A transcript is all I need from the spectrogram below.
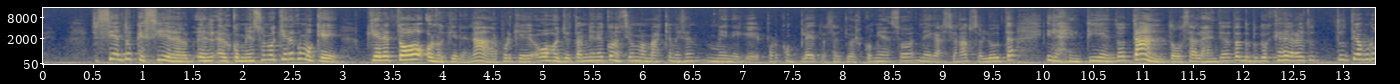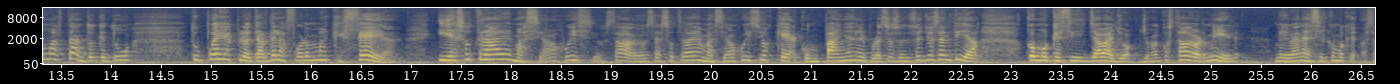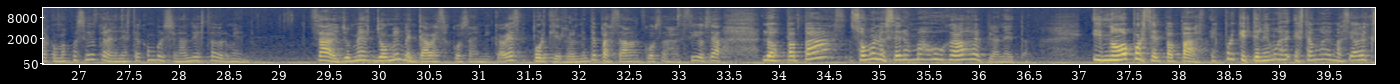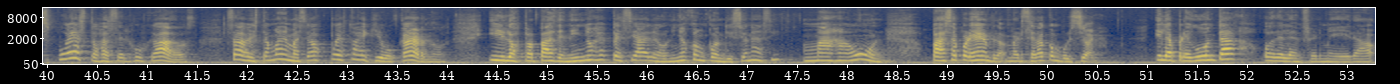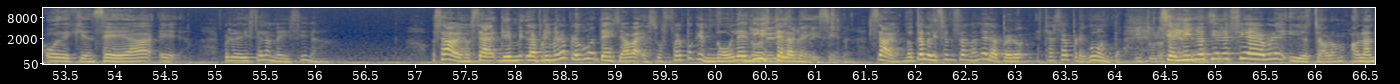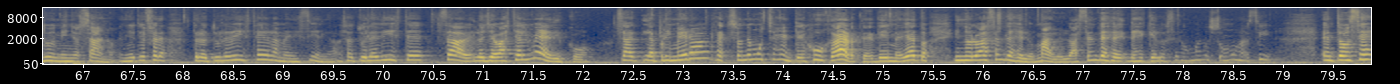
Yo siento que sí, en al comienzo uno quiere como que quiere todo o no quiere nada, porque, ojo, yo también he conocido mamás que me dicen, me negué por completo, o sea, yo al comienzo negación absoluta y las entiendo tanto, o sea, las entiendo tanto, porque es que de verdad tú, tú te abrumas tanto que tú, tú puedes explotar de la forma que sea. Y eso trae demasiados juicios, ¿sabes? O sea, eso trae demasiados juicios que acompañan el proceso. Entonces yo sentía como que si ya va, yo, yo me he acostado a dormir, me iban a decir como que, o sea, ¿cómo es posible que la niña esté convulsionando y está durmiendo? ¿Sabes? Yo me, yo me inventaba esas cosas en mi cabeza porque realmente pasaban cosas así. O sea, los papás somos los seres más juzgados del planeta. Y no por ser papás, es porque tenemos, estamos demasiado expuestos a ser juzgados. ¿Sabes? Estamos demasiado expuestos a equivocarnos. Y los papás de niños especiales o niños con condiciones así, más aún. Pasa, por ejemplo, Marcela convulsiona. Y la pregunta, o de la enfermera, o de quien sea, eh, ¿pero le diste la medicina? ¿Sabes? O sea, la primera pregunta es, ya va, eso fue porque no le diste la medicina. ¿Sabes? No te lo dicen de esa manera, pero está esa pregunta. si el niño tiene fiebre, y estoy hablando de un niño sano, el niño tiene fiebre, pero tú le diste la medicina, o sea, tú le diste, ¿sabes? Lo llevaste al médico. O sea, la primera reacción de mucha gente es juzgarte de inmediato y no lo hacen desde lo malo, lo hacen desde, desde que los seres humanos somos así. Entonces,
